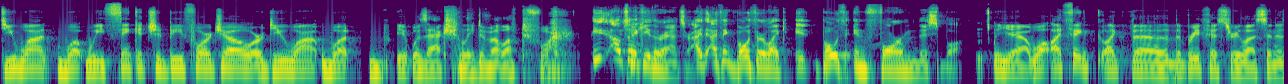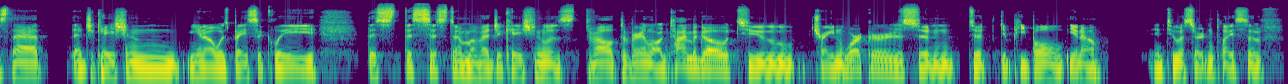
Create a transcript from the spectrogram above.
Do you want what we think it should be for, Joe, or do you want what it was actually developed for? I'll take either answer. I, I think both are like, it both inform this book. Yeah, well, I think like the the brief history lesson is that education, you know, was basically this this system of education was developed a very long time ago to train workers and to get people, you know, into a certain place of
